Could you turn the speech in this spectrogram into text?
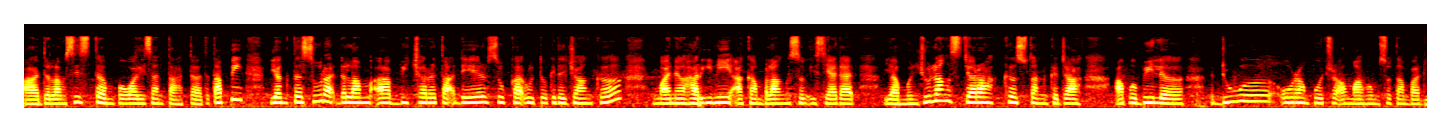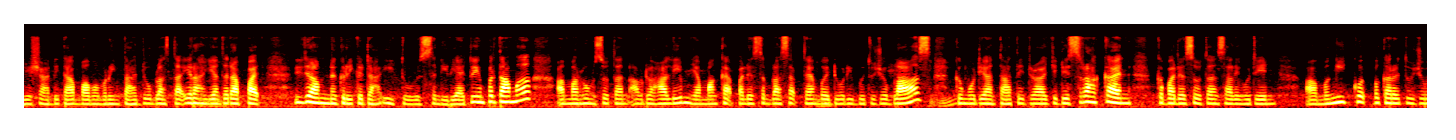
uh, dalam sistem pewarisan tahta. Tetapi yang tersurat dalam uh, bicara takdir sukar untuk kita jangka mana hari ini akan berlangsung istiadat yang menjulang sejarah Kesultanan Kedah apabila dua dua orang putera almarhum Sultan Badri Shah ditabal memerintah 12 daerah yang terdapat di dalam negeri Kedah itu sendiri. Itu yang pertama, almarhum Sultan Abdul Halim yang mangkat pada 11 September 2017. Hmm. Kemudian tahta diraja diserahkan kepada Sultan Salihuddin uh, mengikut perkara 17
